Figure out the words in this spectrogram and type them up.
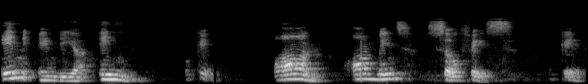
in India. In. Okay. On. On means surface. Okay.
